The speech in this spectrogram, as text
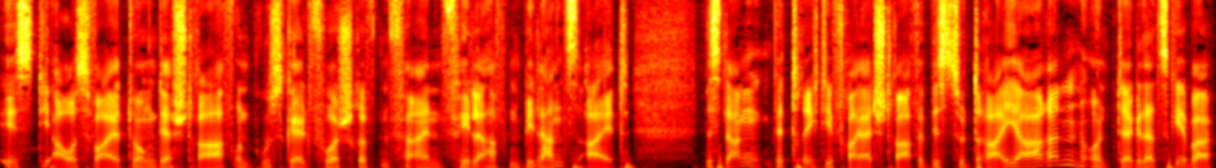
ist die Ausweitung der Straf- und Bußgeldvorschriften für einen fehlerhaften Bilanzeid. Bislang beträgt die Freiheitsstrafe bis zu drei Jahren und der Gesetzgeber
